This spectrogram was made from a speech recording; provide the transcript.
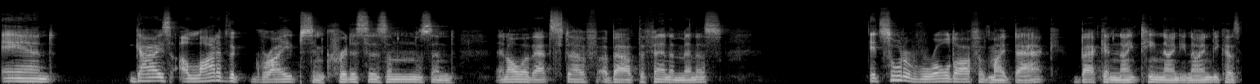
and guys, a lot of the gripes and criticisms and and all of that stuff about the Phantom Menace it sort of rolled off of my back back in 1999 because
